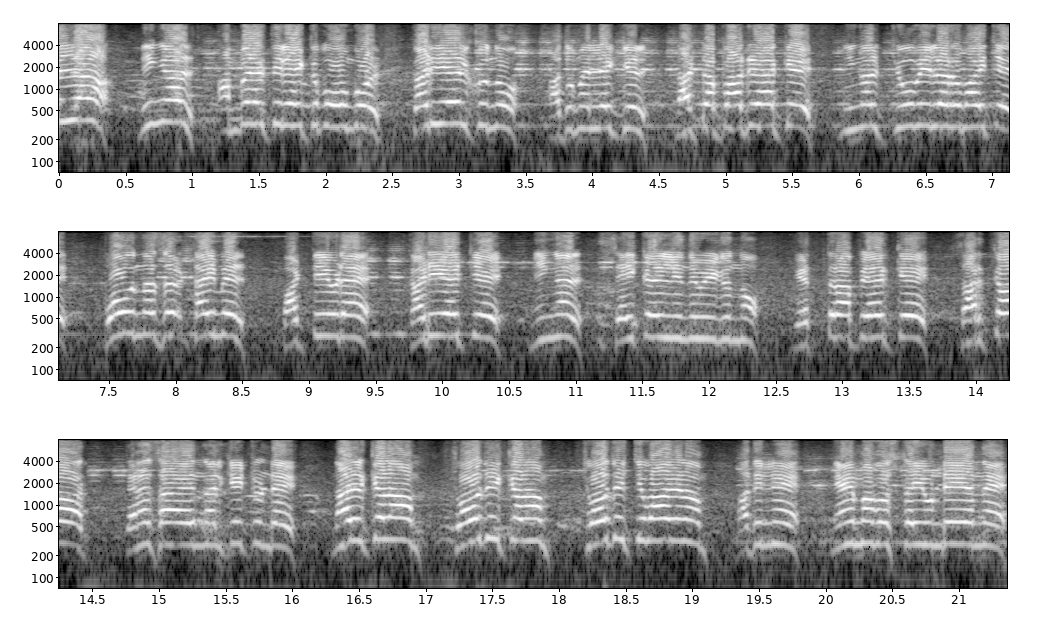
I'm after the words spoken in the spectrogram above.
എല്ലാ നിങ്ങൾ അമ്പലത്തിലേക്ക് പോകുമ്പോൾ കടിയേൽക്കുന്നു. അതുമല്ലെങ്കിൽ നട്ടപ്പാതയാക്കി നിങ്ങൾ ടൂ വീലറുമായിട്ട് പോകുന്ന ടൈമിൽ പട്ടിയുടെ കടിയേറ്റ് നിങ്ങൾ സൈക്കിളിൽ നിന്ന് വീഴുന്നു. എത്ര പേർക്ക് സർക്കാർ ധനസഹായം നൽകിയിട്ടുണ്ട്? നൽകണം ചോദിക്കണം ചോദിച്ചു വാങ്ങണം. അതിന് നിയമവ്യവസ്ഥയുണ്ട് എന്ന്.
